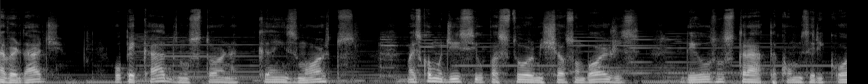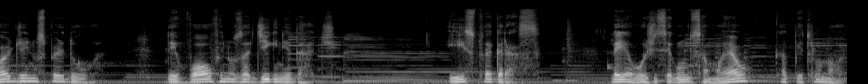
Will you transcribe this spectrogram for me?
Na verdade, o pecado nos torna cães mortos, mas como disse o pastor Michelson Borges, Deus nos trata com misericórdia e nos perdoa, devolve-nos a dignidade. Isto é graça. Leia hoje 2 Samuel, capítulo 9.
